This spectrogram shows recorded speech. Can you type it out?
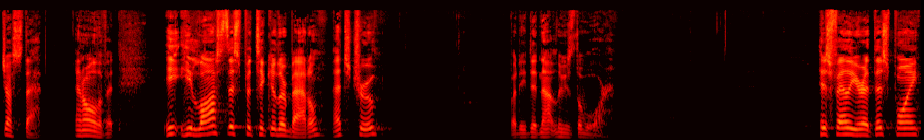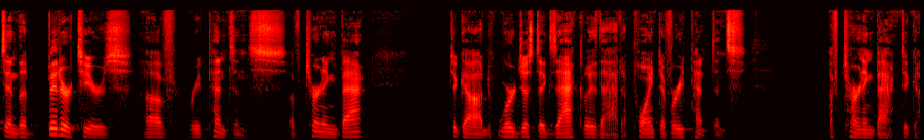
just that and all of it. He, he lost this particular battle, that's true but he did not lose the war. His failure at this point and the bitter tears of repentance, of turning back to God, were just exactly that a point of repentance, of turning back to God.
